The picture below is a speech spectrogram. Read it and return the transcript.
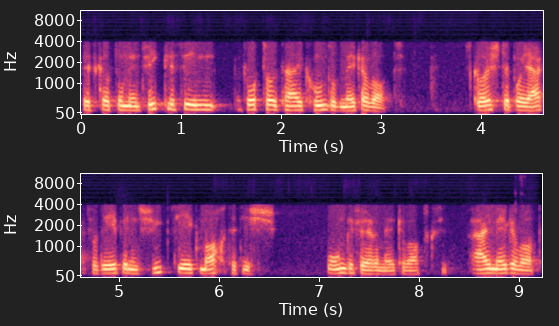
jetzt gerade um entwickeln sind, Photovoltaik 100 Megawatt. Das grösste Projekt, das die EBL in der Schweiz je gemacht hat, ist ungefähr ein Megawatt. Ein Megawatt.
